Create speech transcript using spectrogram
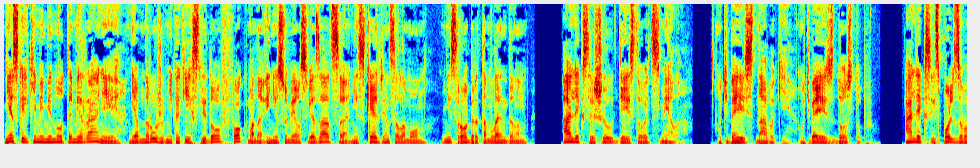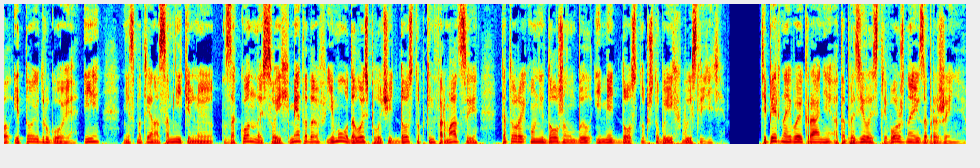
Несколькими минутами ранее, не обнаружив никаких следов Фокмана и не сумев связаться ни с Кэтрин Соломон, ни с Робертом Лэнгдоном, Алекс решил действовать смело. У тебя есть навыки, у тебя есть доступ. Алекс использовал и то, и другое, и, несмотря на сомнительную законность своих методов, ему удалось получить доступ к информации, которой он не должен был иметь доступ, чтобы их выследить. Теперь на его экране отобразилось тревожное изображение.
